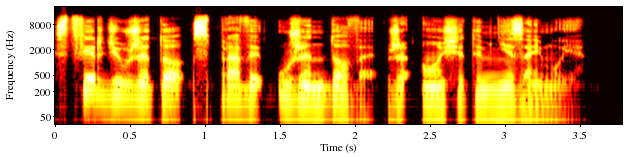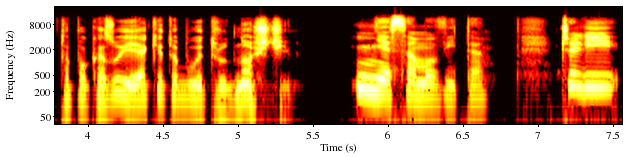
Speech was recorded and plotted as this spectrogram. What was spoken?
Stwierdził, że to sprawy urzędowe, że on się tym nie zajmuje. To pokazuje, jakie to były trudności. Niesamowite. Czyli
